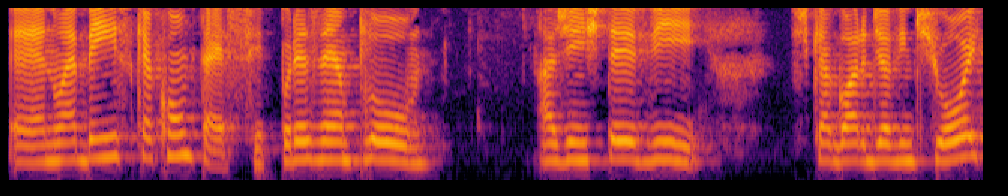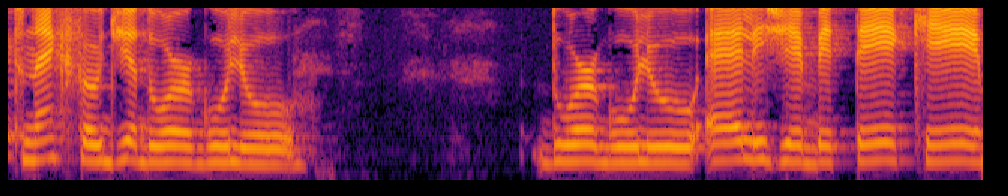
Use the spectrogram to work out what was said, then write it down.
é, não é bem isso que acontece. Por exemplo, a gente teve, acho que agora dia 28, né, que foi o dia do orgulho do orgulho LGBTQ+,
